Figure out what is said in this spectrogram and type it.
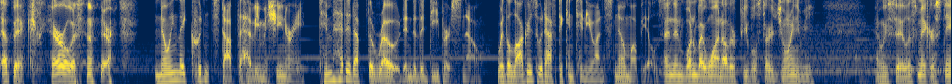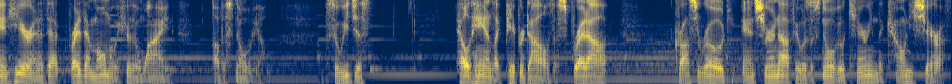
epic heroism there. Knowing they couldn't stop the heavy machinery, Tim headed up the road into the deeper snow, where the loggers would have to continue on snowmobiles. And then one by one, other people started joining me. And we say, let's make our stand here. And at that, right at that moment, we hear the whine of a snowmobile. So we just held hands like paper dolls that spread out across the road. And sure enough, it was a snowmobile carrying the county sheriff.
